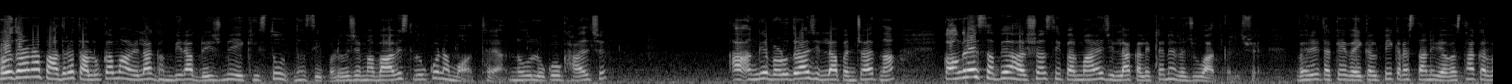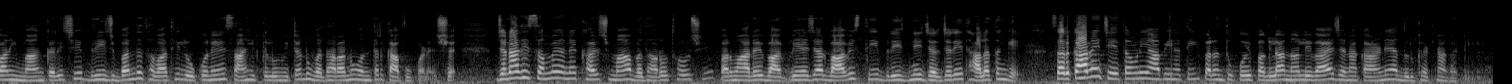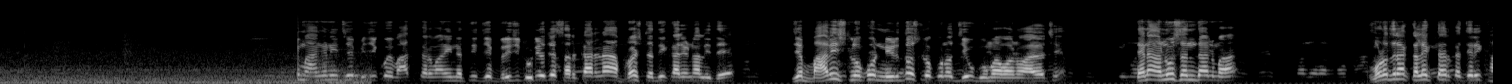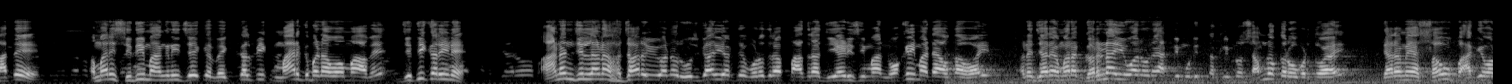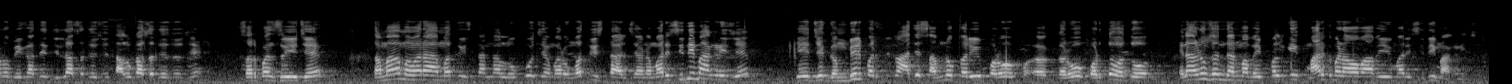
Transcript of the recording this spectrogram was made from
વડોદરાના પાદરા તાલુકામાં આવેલા ગંભીરા બ્રિજનો એક હિસ્સો ધસી પડ્યો, જેમાં બાવીસ લોકોના મોત થયા, નવ લોકો ઘાયલ છે. આ અંગે વડોદરા જિલ્લા પંચાયતના કોંગ્રેસ સભ્ય હર્ષદસિંહ પરમારે જિલ્લા કલેક્ટરને રજૂઆત કરી છે. વહેલી તકે વૈકલ્પિક રસ્તાની વ્યવસ્થા કરવાની માંગ કરી છે. બ્રિજ બંધ થવાથી લોકોને સાહીઠ કિલોમીટરનું વધારાનું અંતર કાપવું પડે છે. જેનાથી સમય અને ખર્ચમાં વધારો થયો છે. પરમારે બે હજાર બાવીસથી બ્રિજની જર્જરિત હાલત અંગે સરકારને ચેતવણી આપી હતી, પરંતુ કોઈ પગલાં ન લેવાયા, જેના કારણે આ દુર્ઘટના ઘટી. માંગણી છે, બીજી કોઈ વાત કરવાની નથી. જે બ્રિજ તૂટ્યો છે, સરકારના ભ્રષ્ટ અધિકારીઓના લીધે, જે બાવીસ લોકો, નિર્દોષ લોકોનો જીવ ગુમાવવાનો આવ્યો છે. તેના અનુસંધાનમાં વડોદરા કલેક્ટર કચેરી ખાતે અમારી સીધી માંગણી છે કે વૈકલ્પિક માર્ગ બનાવવામાં આવે, જેથી કરીને આણંદ જિલ્લાના હજારો યુવાનો રોજગારી અર્થે વડોદરા પાદરા જીઆઈડીસીમાં નોકરી માટે આવતા હોય અને જ્યારે અમારા ઘરના યુવાનોને આટલી મોટી તકલીફનો સામનો કરવો પડતો હોય ત્યારે અમે સૌ આગેવાનો ભેગા થઈ જિલ્લા સદસ્યો છે, તાલુકા સદસ્યો છે, સરપંચ શ્રી છે, તમામ અમારા મત વિસ્તારના લોકો છે, અમારો મત વિસ્તાર છે અને અમારી સીધી માંગણી છે કે જે ગંભીર પરિસ્થિતિનો આજે સામનો કરવો પડવો કરવો પડતો હતો, એના અનુસંધાનમાં વૈકલ્પિક માર્ગ બનાવવામાં આવે એવી મારી સીધી માંગણી છે.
